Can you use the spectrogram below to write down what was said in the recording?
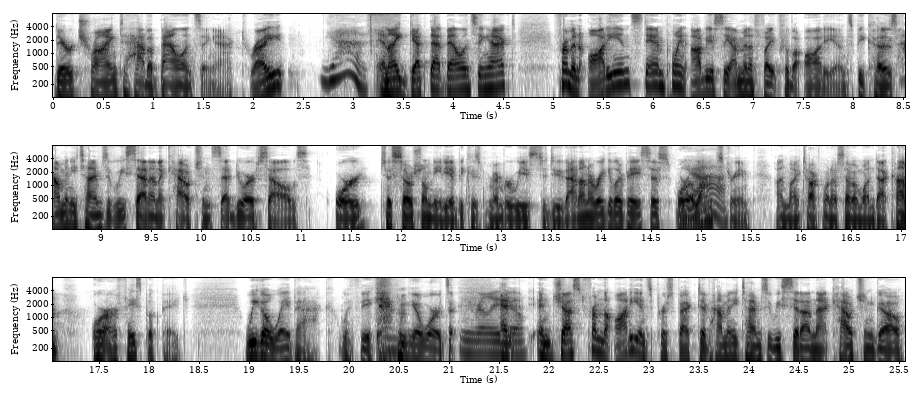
they're trying to have a balancing act, right? Yes. And I get that balancing act. From an audience standpoint, obviously I'm going to fight for the audience because how many times have we sat on a couch and said to ourselves or to social media, because remember we used to do that on a regular basis or a live stream on mytalk1071.com or our Facebook page. We go way back with the Academy Awards. We really and, do. And just from the audience perspective, how many times do we sit on that couch and go,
